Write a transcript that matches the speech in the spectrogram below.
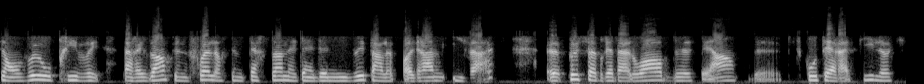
si on veut, au privé. Par exemple, une fois lorsqu'une personne est indemnisée par le programme IVAC, euh, peut se prévaloir de séances de psychothérapie là, qui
